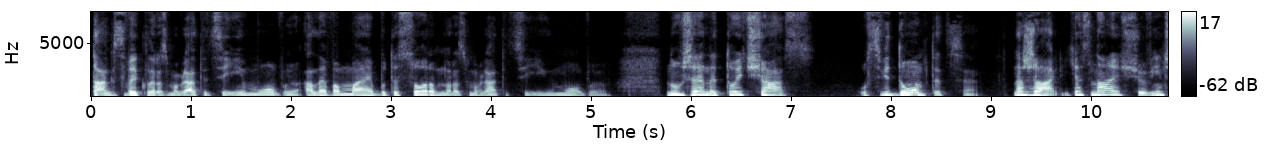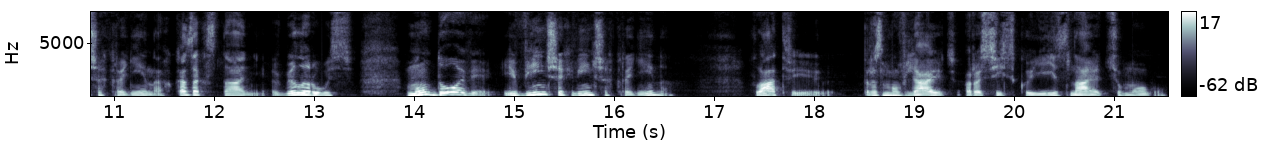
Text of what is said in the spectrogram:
так звикли розмовляти цією мовою, але вам має бути соромно розмовляти цією мовою. Ну вже не той час. Усвідомте це. На жаль, я знаю, що в інших країнах, в Казахстані, в Білорусі, в Молдові і в інших в інших країнах, в Латвії розмовляють російською і знають цю мову.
